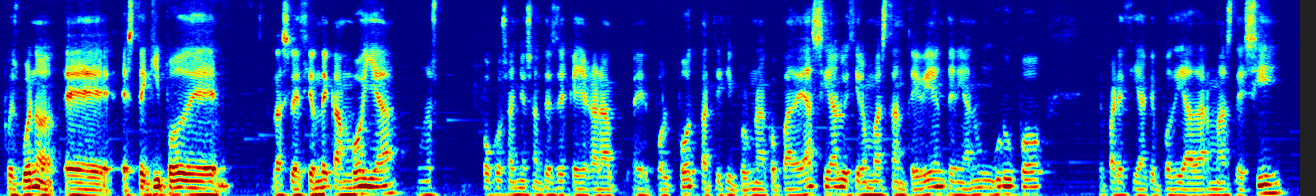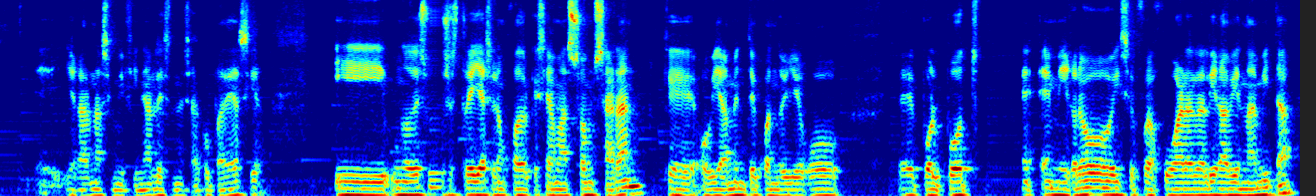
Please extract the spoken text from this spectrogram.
pues bueno, eh, este equipo de la selección de Camboya, unos pocos años antes de que llegara eh, Pol Pot, participó en una Copa de Asia, lo hicieron bastante bien, tenían un grupo que parecía que podía dar más de sí, eh, llegaron a semifinales en esa Copa de Asia. Y uno de sus estrellas era un jugador que se llama Som Saran, que obviamente cuando llegó eh, Pol Pot emigró y se fue a jugar a la Liga Vietnamita.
